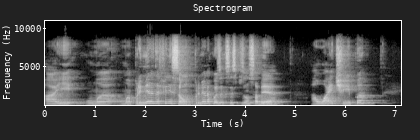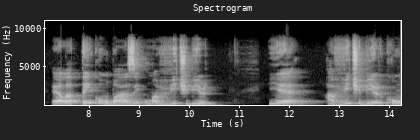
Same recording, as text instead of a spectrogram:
aí uma, uma primeira definição. Primeira coisa que vocês precisam saber é a White IPA ela tem como base uma VIT Beer e é a VIT Beer com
